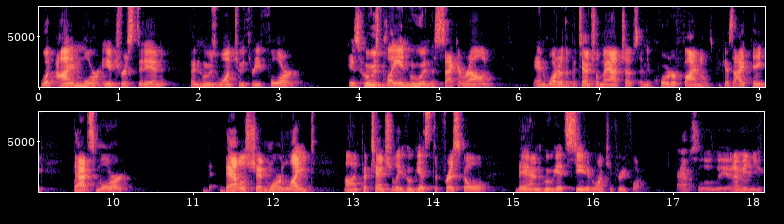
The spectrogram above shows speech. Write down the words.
What I'm more interested in than who's one, two, three, four is who's playing who in the second round and what are the potential matchups in the quarterfinals because I think that's more that'll shed more light on potentially who gets to Frisco than who gets seeded one, two, three, four. Absolutely, and I mean, you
